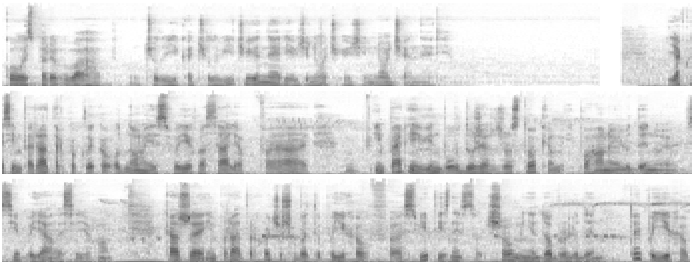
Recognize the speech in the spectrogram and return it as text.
У когось перевага чоловіка чоловічої енергії, в жіночої жіночої енергії. Якось імператор покликав одного із своїх васалів. Е, В імперії він був дуже жорстоким і поганою людиною. Всі боялися його. Каже імператор: хочу, щоб ти поїхав в світ і знайшов мені добру людину. Той поїхав.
